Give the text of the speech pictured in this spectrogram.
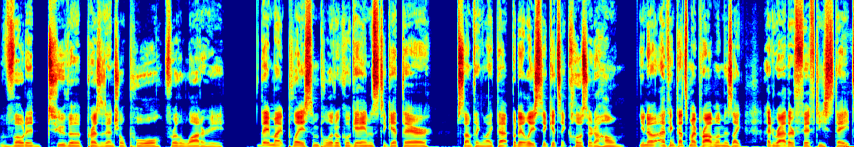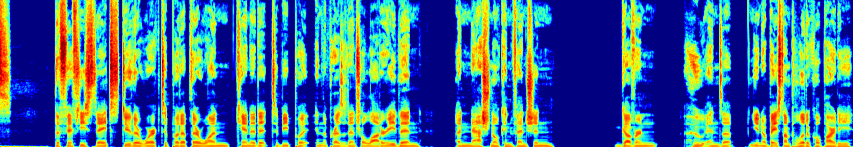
voted to the presidential pool for the lottery. They might play some political games to get there, something like that, but at least it gets it closer to home. You know, I think that's my problem is like, I'd rather 50 states, the 50 states do their work to put up their one candidate to be put in the presidential lottery than a national convention govern who ends up, you know, based on political party.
